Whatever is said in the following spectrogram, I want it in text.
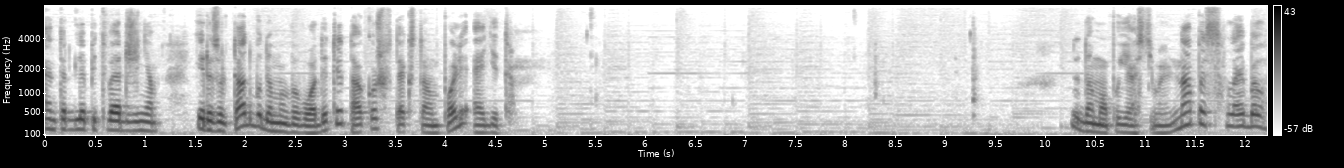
Enter для підтвердження. І результат будемо виводити також в текстовому полі Edit. Додамо пояснювальний напис Label.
